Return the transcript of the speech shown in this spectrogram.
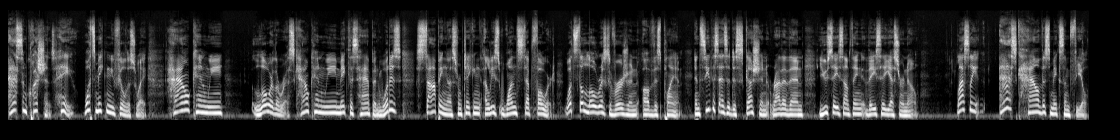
ask some questions. Hey, what's making you feel this way? How can we lower the risk? How can we make this happen? What is stopping us from taking at least one step forward? What's the low risk version of this plan? And see this as a discussion rather than you say something, they say yes or no. Lastly, ask how this makes them feel.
